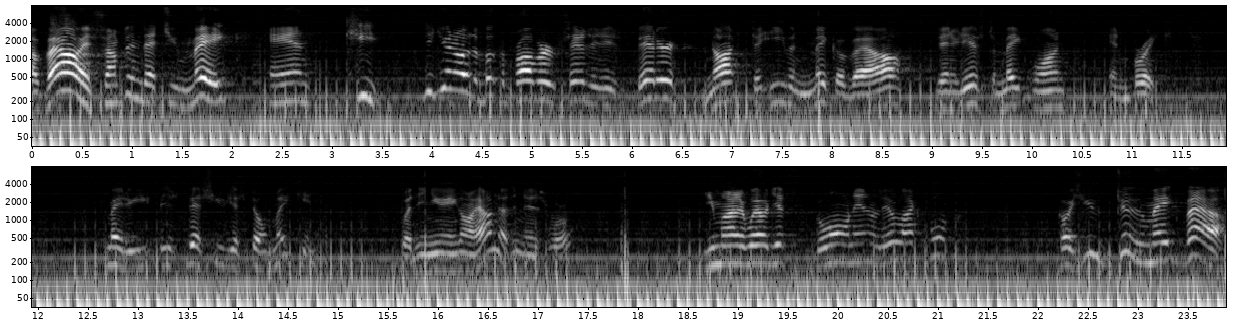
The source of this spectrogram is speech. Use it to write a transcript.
A vow is something that you make and keep. Did you know the book of Proverbs says it is better not to even make a vow than it is to make one and break it? Maybe it's best you just don't make any. But then you ain't going to have nothing in this world. You might as well just go on in and live like a pauper. Because you do make vows.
